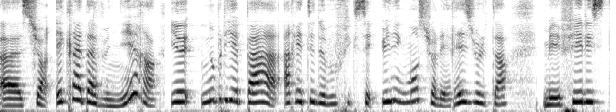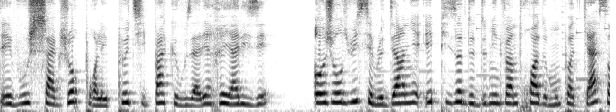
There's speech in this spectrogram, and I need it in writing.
euh, sur Éclat d'avenir. Et n'oubliez pas, arrêtez de vous fixer uniquement sur les résultats, mais félicitez-vous chaque jour pour les petits pas que vous allez réaliser. Aujourd'hui, c'est le dernier épisode de 2023 de mon podcast,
